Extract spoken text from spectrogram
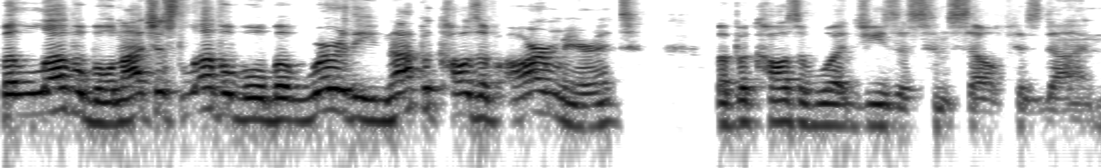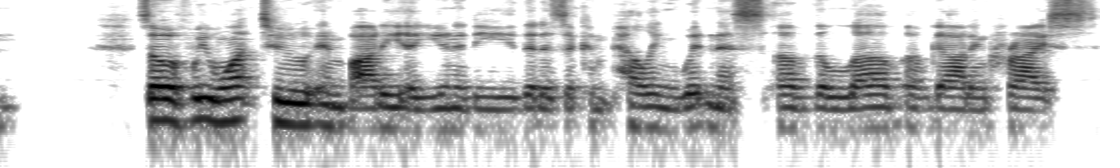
but lovable, not just lovable, but worthy, not because of our merit, but because of what Jesus himself has done. So, if we want to embody a unity that is a compelling witness of the love of God in Christ,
